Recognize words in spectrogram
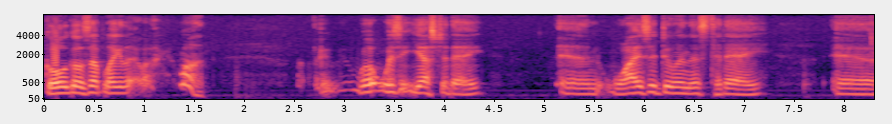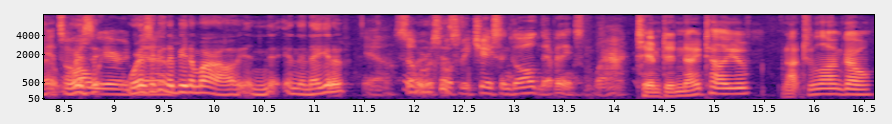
Gold goes up like that. Come on. What was it yesterday? And why is it doing this today? And It's where's all it, weird, Where's it going to be tomorrow? In in the negative? Yeah. Silver it's was supposed just- to be chasing gold, and everything's whacked. Tim, didn't I tell you not too long ago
